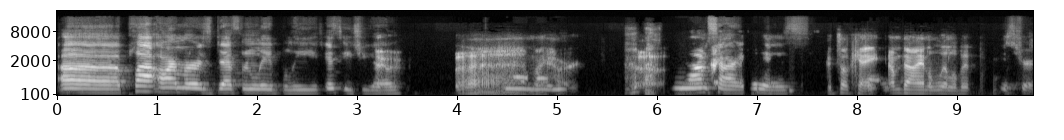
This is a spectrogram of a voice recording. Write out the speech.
Uh, plot armor is definitely bleed. It's Ichigo. Ugh, my heart. No, I'm sorry, it is. It's okay. I'm dying a little bit. It's true.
